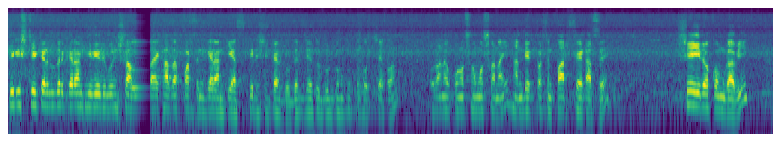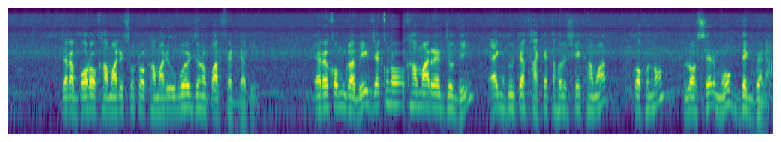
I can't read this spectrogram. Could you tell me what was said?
তিরিশ লিটার দুধের গ্যারান্টি দিয়ে দেবো ইনশাল্লাহ এক হাজার পার্সেন্ট গ্যারান্টি আছে তিরিশ লিটার দুধের, যেহেতু দুধ গমযুক্ত হচ্ছে এখন। ওখানেও কোনো সমস্যা নাই হান্ড্রেড পার্সেন্ট পারফেক্ট আছে। সেই রকম গাবি যারা বড় খামারি, ছোট খামারি, উভয়ের জন্য পারফেক্ট গাবি এরকম গাবি যে কোনো খামারের যদি এক, দুইটা থাকে, তাহলে সেই খামার কখনো লসের মুখ দেখবে না।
